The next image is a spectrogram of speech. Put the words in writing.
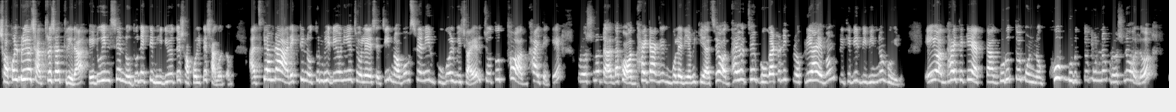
সকল প্রিয় ছাত্রছাত্রীরা এডুইন্সের নতুন একটি ভিডিওতে সকলকে স্বাগতম। আজকে আমরা আরেকটি নতুন ভিডিও নিয়ে চলে এসেছি নবম শ্রেণির ভূগোল বিষয়ের চতুর্থ অধ্যায় থেকে। প্রশ্নটা, দেখো অধ্যায়টা আগে বলে দিই আমি কি আছে। অধ্যায় হচ্ছে ভূগাঠনিক প্রক্রিয়া এবং পৃথিবীর বিভিন্ন ভূমিরূপ। এই অধ্যায় থেকে একটা গুরুত্বপূর্ণ, খুব গুরুত্বপূর্ণ প্রশ্ন হলো,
